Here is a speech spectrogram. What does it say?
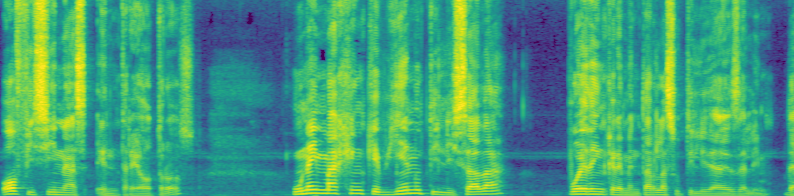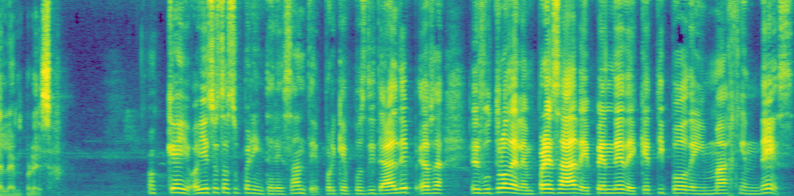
oficinas, entre otros, una imagen que bien utilizada puede incrementar las utilidades de la, empresa. Ok, oye, eso está súper interesante, porque pues literal, o sea, el futuro de la empresa depende de qué tipo de imagen des.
